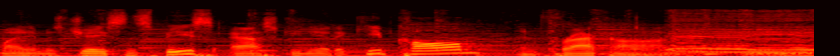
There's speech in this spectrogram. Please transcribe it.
my name is Jason Spiess, asking you to keep calm and frack on.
